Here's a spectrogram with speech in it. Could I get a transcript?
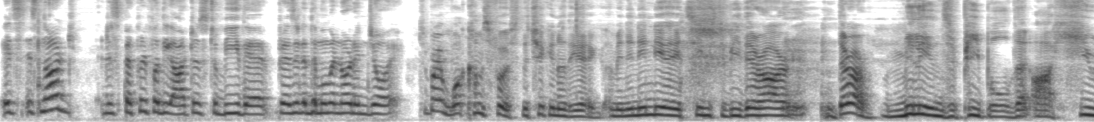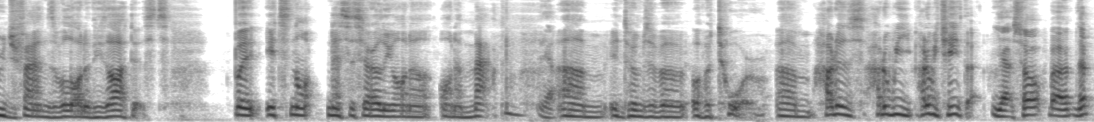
It's it's not respectful for the artist to be there, present at the moment, not enjoy. So Brian, what comes first, the chicken or the egg? I mean, in India, it seems to be there are there are millions of people that are huge fans of a lot of these artists, but it's not necessarily on a on a map. Yeah. Um, in terms of a of a tour, um, how does how do we how do we change that? Yeah, so uh, there are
